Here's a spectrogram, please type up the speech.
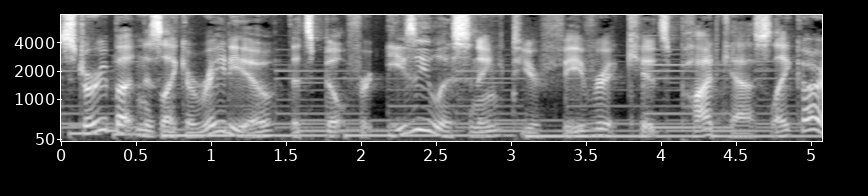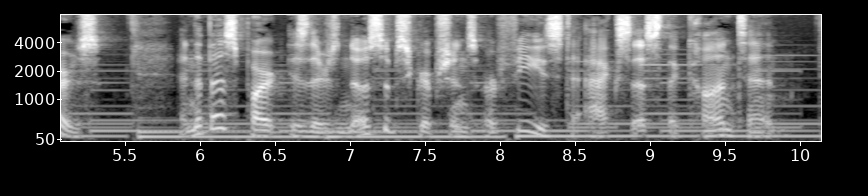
Story Button is like a radio that's built for easy listening to your favorite kids' podcasts like ours. And the best part is there's no subscriptions or fees to access the content.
